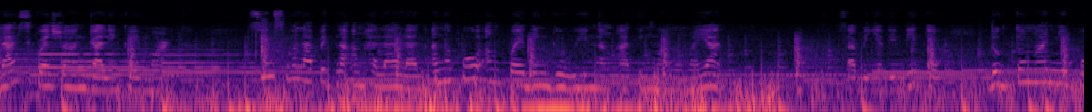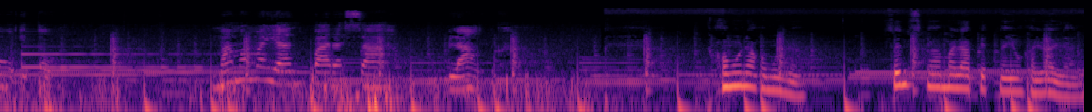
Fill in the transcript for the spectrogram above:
last question galing kay Mark. Since malapit na ang halalan, ano po ang pwedeng gawin ng ating mamamayan? Sabi niya din dito, dugtungan niyo po ito. Mamamayan para sa blank. Ako muna, ako muna. Since nga malapit na yung halalan,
